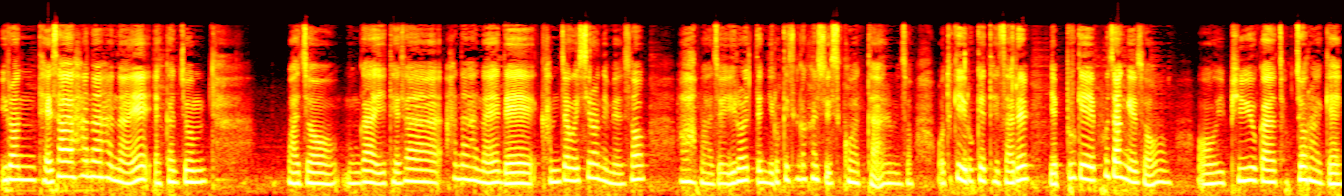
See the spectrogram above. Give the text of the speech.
이런 대사 하나 하나에 약간 좀 맞아. 뭔가 이 대사 하나 하나에 내 감정을 실어내면서 아, 맞아. 이럴 땐 이렇게 생각할 수 있을 것 같아. 이러면서 어떻게 이렇게 대사를 예쁘게 포장해서 어, 이 비유가 적절하게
